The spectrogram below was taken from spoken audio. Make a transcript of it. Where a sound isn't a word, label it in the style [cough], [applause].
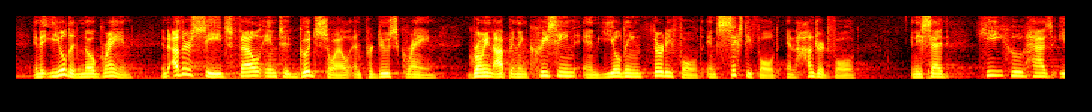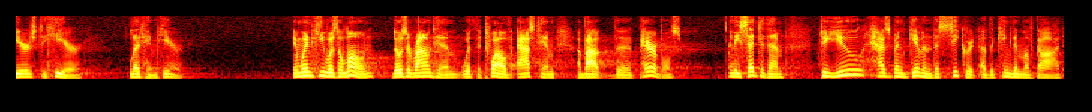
and it yielded no grain. And other seeds fell into good soil and produced grain, growing up and increasing and yielding thirtyfold and sixtyfold and hundredfold. And he said, He who has ears to hear, let him hear. And when he was alone, those around him with the twelve asked him about the parables. And he said to them, To you has been given the secret of the kingdom of God.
